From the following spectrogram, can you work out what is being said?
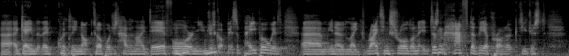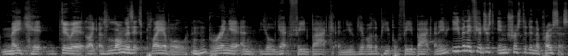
uh, a game that they've quickly knocked up or just had an idea for and you've just got bits of paper with um, you know like writing scrawled on it. It doesn't have to be a product. You just make it do it like as long as it's playable bring it and you'll get feedback and you give other people feedback. And e- even if you're just interested in the process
